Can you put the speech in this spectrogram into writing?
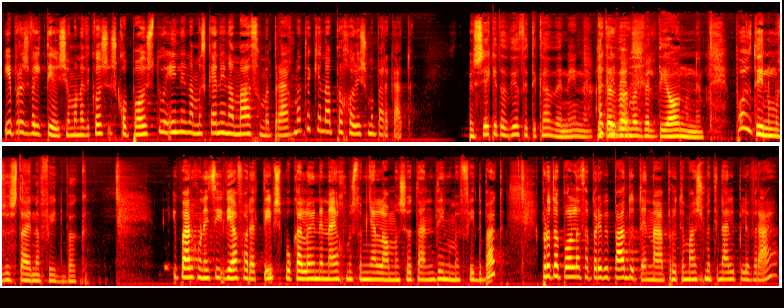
ή προσβελτίωση. Ο μοναδικός σκοπός του είναι να μας κάνει να μάθουμε πράγματα και να προχωρήσουμε παρακάτω. Στην ουσία και τα δύο θετικά δεν είναι. Και τα δύο μας βελτιώνουν. Πώς δίνουμε σωστά ένα feedback? Υπάρχουν έτσι διάφορα tips που καλό είναι να έχουμε στο μυαλό μας όταν δίνουμε feedback. Πρώτα απ' όλα θα πρέπει πάντοτε να προετοιμάσουμε την άλλη πλευρά.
